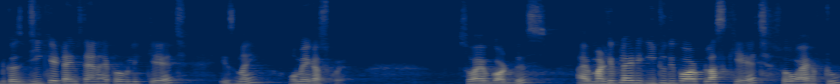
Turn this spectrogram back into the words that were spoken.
Because gk times tan hyperbolic kh is my omega square. So, I have got this I have multiplied e to the power plus kh. So, I have to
